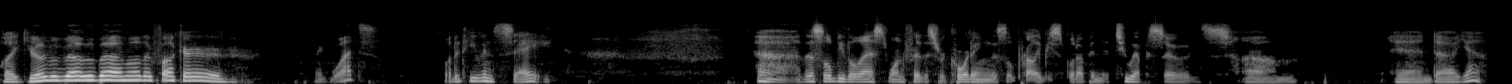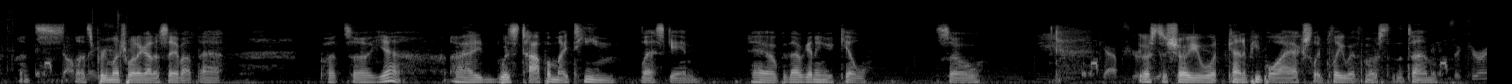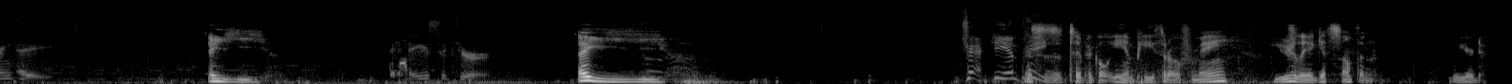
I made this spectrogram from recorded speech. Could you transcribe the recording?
Like, "Yeah, blah, blah, blah, blah, motherfucker. Like, what? What did he even say? This will be the last one for this recording. This will probably be split up into two episodes. Um, and uh, yeah, that's that's pretty much what I got to say about that. But uh, yeah, I was top of my team last game uh, without getting a kill. So Capture goes to show you what kind of people I actually play with most of the time. Securing A. Ay, A secure. ay. Check EMP. This is a typical EMP throw for me. Usually I get something weird.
